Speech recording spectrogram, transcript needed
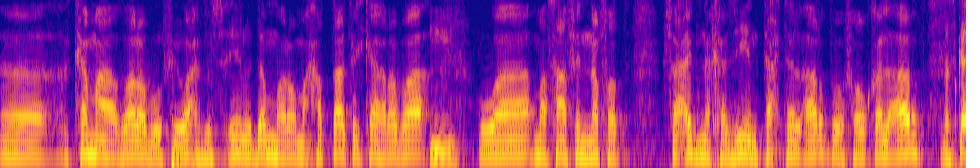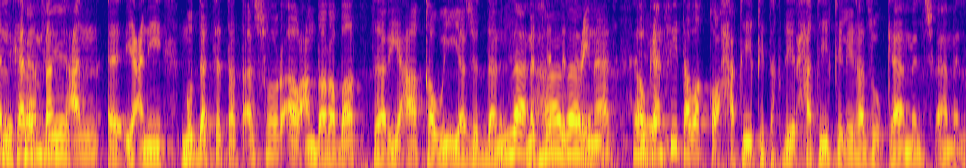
آه، كما ضربوا في 91 ودمروا محطات الكهرباء م. ومصافي النفط. فعندنا خزين تحت الأرض وفوق الأرض. بس كان الكلام بس عن آه، يعني مدة ستة أشهر أو عن ضربات سريعة قوية جدا لا مثل التسعينات؟ أو كان في توقع حقيقي تقدير حقيقي لغزو كامل شامل؟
